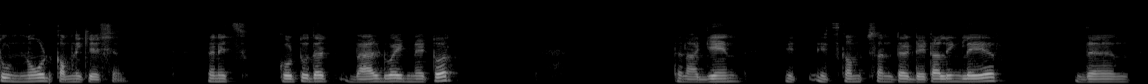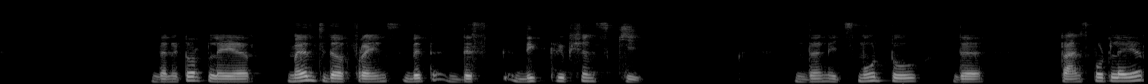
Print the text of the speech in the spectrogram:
to node communication. Then it's go to that worldwide network then again it, it comes under data link layer then the network layer merge the frames with decryption key. Then it's moved to the transport layer.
